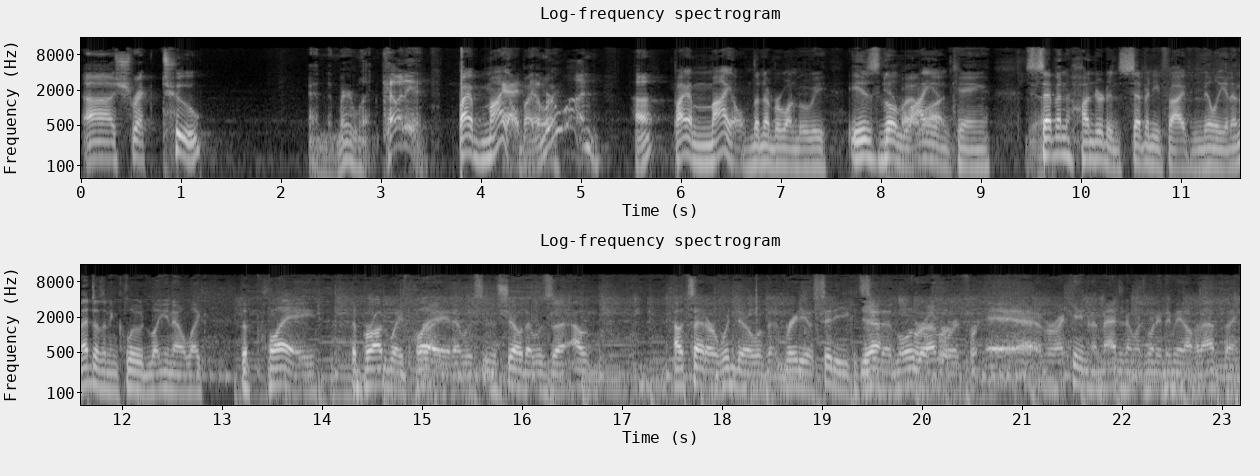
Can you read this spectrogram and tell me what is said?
uh, Shrek 2. And number one, coming in. By a mile, by the number one. Huh? By a mile, the number one movie is The Yeah, Lion. King, 775 million, and that doesn't include, you know, like the play, the Broadway play that was the show that was uh, out outside our window of Radio City. You could Yeah, see the logo forever. for it forever. I can't even imagine how much money they made off of that thing.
